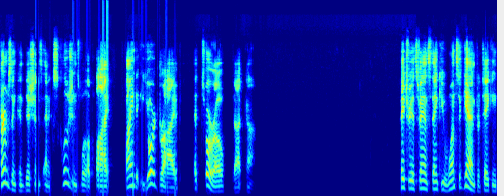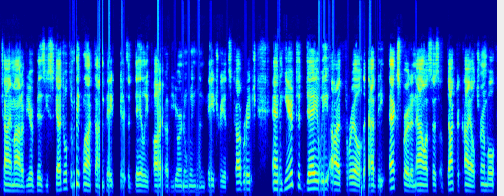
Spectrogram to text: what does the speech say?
Terms and conditions and exclusions will apply. Find your drive at Turo.com. Patriots fans, thank you once again for taking time out of your busy schedule to make Locked On Patriots a daily part of your New England Patriots coverage. And here today, we are thrilled to have the expert analysis of Dr. Kyle Trimble,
